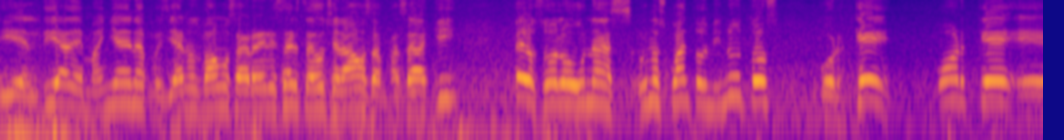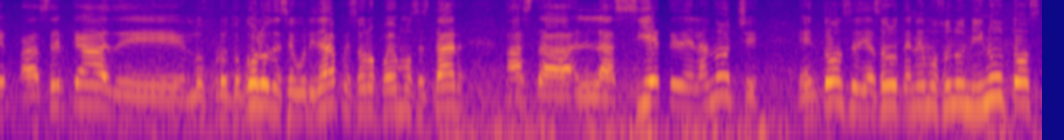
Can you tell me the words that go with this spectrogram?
y el día de mañana pues ya nos vamos a regresar, esta noche la vamos a pasar aquí, pero solo unas, unos cuantos minutos. ¿Por qué? Porque eh, acerca de los protocolos de seguridad pues solo podemos estar hasta las 7 de la noche. Entonces ya solo tenemos unos minutos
